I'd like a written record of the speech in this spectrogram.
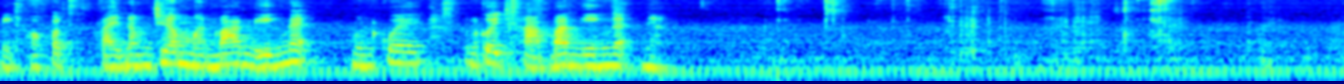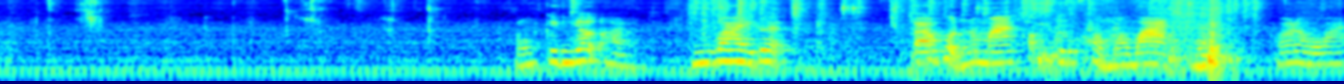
นี่เขาก็ใส่น้ำเชื่อมเหมือนบ้านเองแหละเหมือนกล้วยเหมือนกล้วยฉาบบ้านเองแหละเนี่ยของกินเยอะค่ะมีไหว้ด้วยปลาผลไม้ก็คือของมาไหว้เพราะเราไหว้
